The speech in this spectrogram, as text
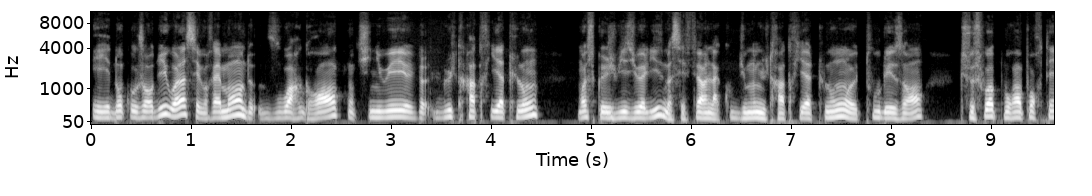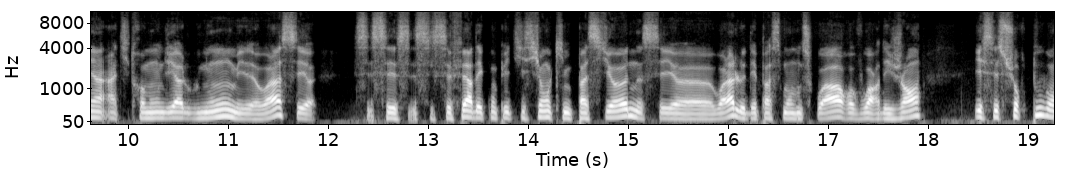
Et donc aujourd'hui, voilà, c'est vraiment de voir grand, continuer l'ultra triathlon. Moi, ce que je visualise, bah, c'est faire la Coupe du Monde ultra triathlon euh, tous les ans, que ce soit pour remporter un, titre mondial ou non. Mais euh, voilà, c'est c'est faire des compétitions qui me passionnent, c'est euh, voilà le dépassement de soi, revoir des gens. Et c'est surtout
